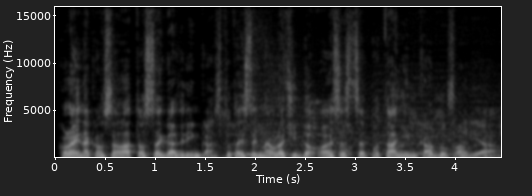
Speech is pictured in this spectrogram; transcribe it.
Kolejna konsola to Sega Dreamcast. Tutaj sygnał leci do OSSC po tanim kablu VGA.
